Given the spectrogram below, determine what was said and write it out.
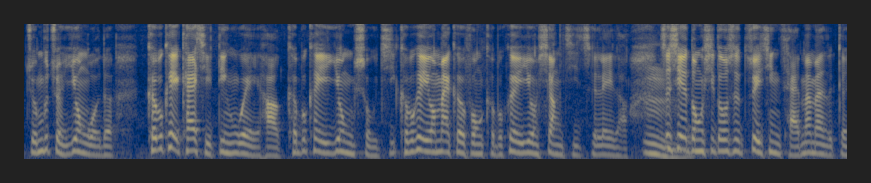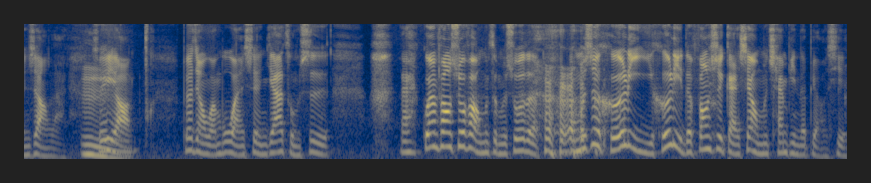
准不准用我的，可不可以开启定位哈，可不可以用手机，可不可以用麦克风，可不可以用相机之类的，嗯、这些东西都是最近才慢慢的跟上来，嗯、所以啊，不要讲完不完胜，人家总是。来，官方说法我们怎么说的？我们是合理以合理的方式改善我们产品的表现。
